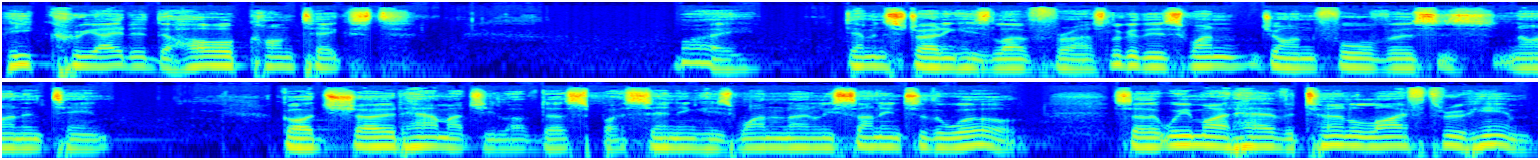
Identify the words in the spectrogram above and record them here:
He created the whole context by demonstrating his love for us. Look at this 1 John 4, verses 9 and 10. God showed how much he loved us by sending his one and only Son into the world so that we might have eternal life through him.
